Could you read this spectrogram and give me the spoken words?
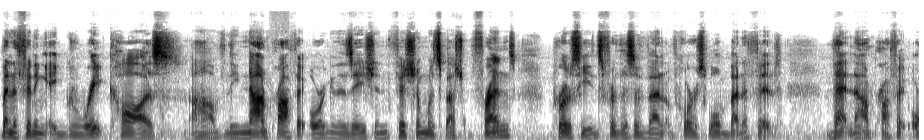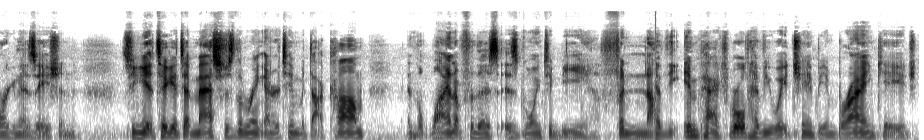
benefiting a great cause uh, the nonprofit organization Fishing with Special Friends. Proceeds for this event, of course, will benefit that nonprofit organization. So you can get tickets at mastersoftheringentertainment.com. And the lineup for this is going to be phenomenal. Have the Impact World Heavyweight Champion Brian Cage,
